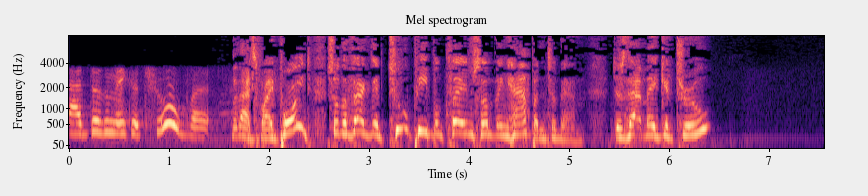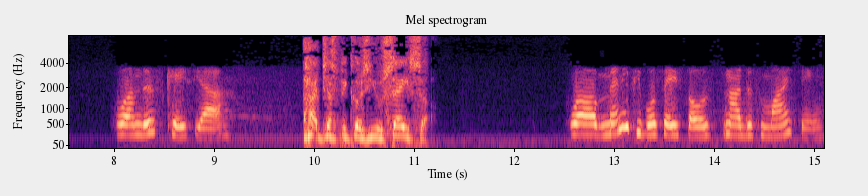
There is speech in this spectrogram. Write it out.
That doesn't make it true, but But that's my point. So the fact that two people claim something happened to them, does that make it true? Well, in this case, yeah. Just because you say so. Well, many people say so. It's not just my thing.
